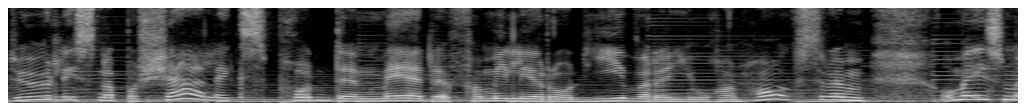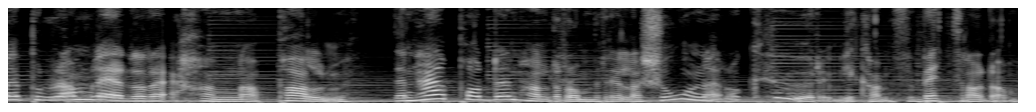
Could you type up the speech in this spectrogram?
Du lyssnar på Kärlekspodden med familjerådgivaren Johan Hagström och mig som är programledare, Hanna Palm. Den här podden handlar om relationer och hur vi kan förbättra dem.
